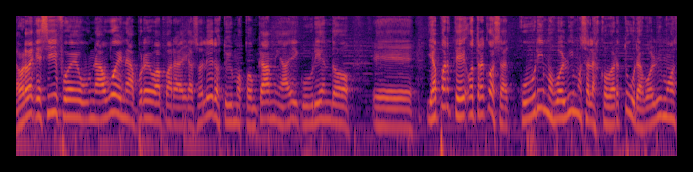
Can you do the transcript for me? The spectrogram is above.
La verdad que sí, fue una buena prueba para el gasolero, estuvimos con Cami ahí cubriendo eh, y aparte, otra cosa, cubrimos, volvimos a las coberturas, volvimos,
